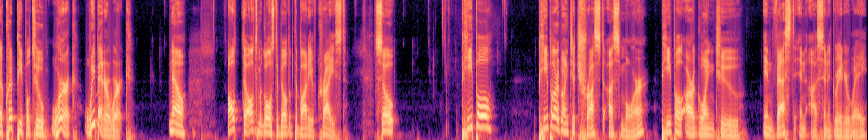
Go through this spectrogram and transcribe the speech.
equip people to work, we better work. Now, the ultimate goal is to build up the body of Christ. So people people are going to trust us more. People are going to invest in us in a greater way.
